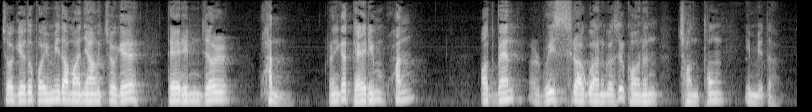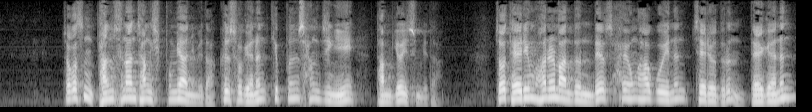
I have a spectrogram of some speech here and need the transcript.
저기에도 보입니다만 양쪽에 대림절 환, 그러니까 대림환, Advent wreath라고 하는 것을 거는 전통입니다. 저것은 단순한 장식품이 아닙니다. 그 속에는 깊은 상징이 담겨 있습니다. 저 대림환을 만드는데 사용하고 있는 재료들은 대개는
